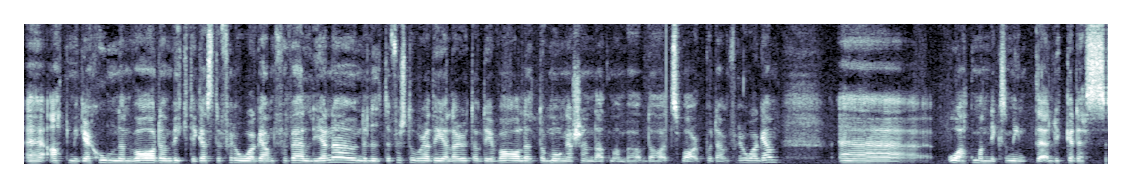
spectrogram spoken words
eh, att migrationen var den viktigaste frågan för väljarna under lite för stora delar utav det valet och många kände att man behövde ha ett svar på den frågan. Eh, och att man liksom inte lyckades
